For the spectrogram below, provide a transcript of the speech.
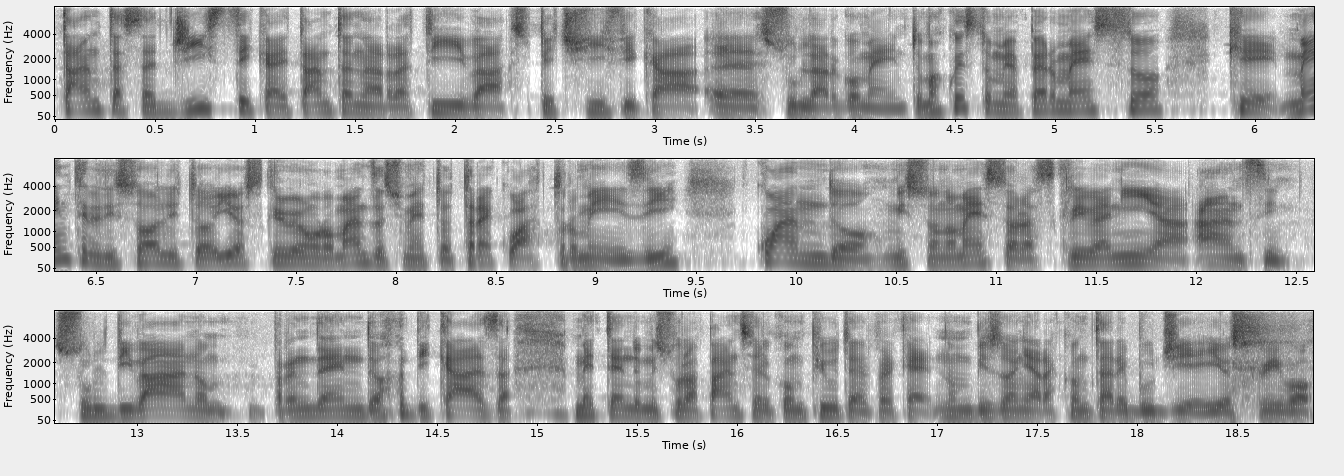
tanta saggistica e tanta narrativa specifica eh, sull'argomento, ma questo mi ha permesso che mentre di solito io a scrivere un romanzo ci metto 3-4 mesi, quando mi sono messo alla scrivania, anzi sul divano, prendendo di casa, mettendomi sulla pancia del computer perché non bisogna raccontare bugie, io scrivo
